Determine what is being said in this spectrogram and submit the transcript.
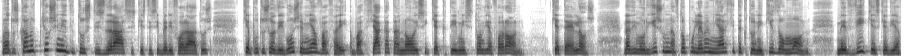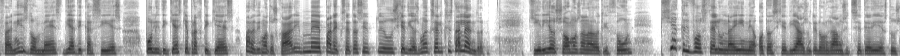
που να τους κάνουν πιο συνειδητούς στις δράσεις και στη συμπεριφορά τους και που τους οδηγούν σε μια βαθιά κατανόηση και εκτίμηση των διαφορών. Και τέλος, να δημιουργήσουν αυτό που λέμε μια αρχιτεκτονική δομών, με δίκες και διαφανείς δομές, διαδικασίες, πολιτικές και πρακτικές, παραδείγματος χάρη με επανεξέταση του σχεδιασμού εξέλιξης ταλέντων. Κυρίως όμως να αναρωτηθούν ποιοι ακριβώς θέλουν να είναι όταν σχεδιάζουν την οργάνωση της εταιρείας τους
